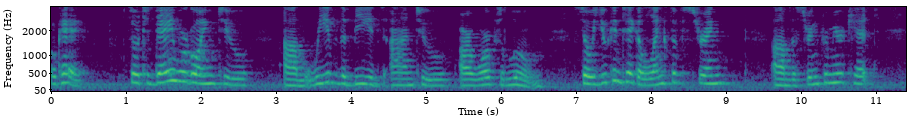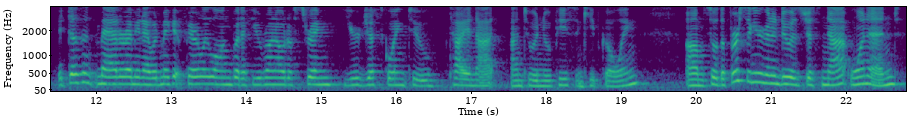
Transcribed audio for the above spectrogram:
Okay, so today we're going to um, weave the beads onto our warped loom. So you can take a length of string, um, the string from your kit. It doesn't matter, I mean, I would make it fairly long, but if you run out of string, you're just going to tie a knot onto a new piece and keep going. Um, so the first thing you're gonna do is just knot one end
